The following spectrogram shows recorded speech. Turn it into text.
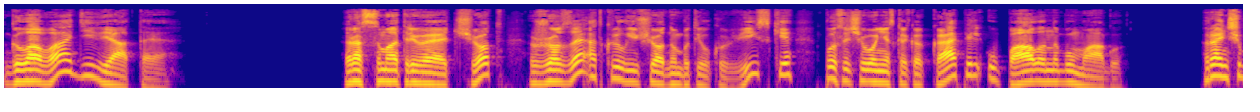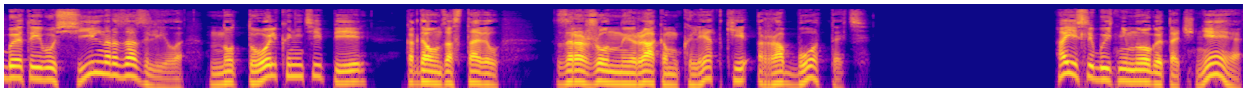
Глава девятая Рассматривая отчет, Жозе открыл еще одну бутылку виски, после чего несколько капель упало на бумагу. Раньше бы это его сильно разозлило, но только не теперь, когда он заставил зараженные раком клетки работать. А если быть немного точнее,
